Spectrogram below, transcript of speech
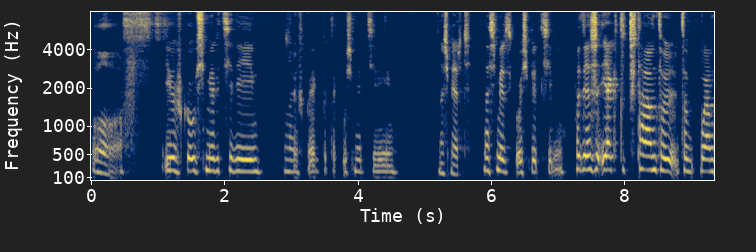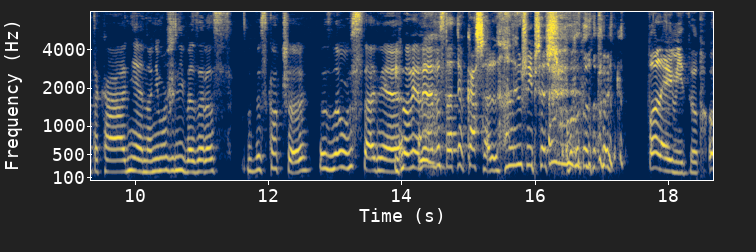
O. I już go uśmiercili, no już go jakby tak uśmiercili. Na śmierć. Na śmierć go uśmiercili. Chociaż jak to czytałam, to, to byłam taka, nie no, niemożliwe, zaraz wyskoczy. Znowu wstanie. No ja miałem ostatnio kaszel, ale już mi przeszło. tak. Polej mi tu. O,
